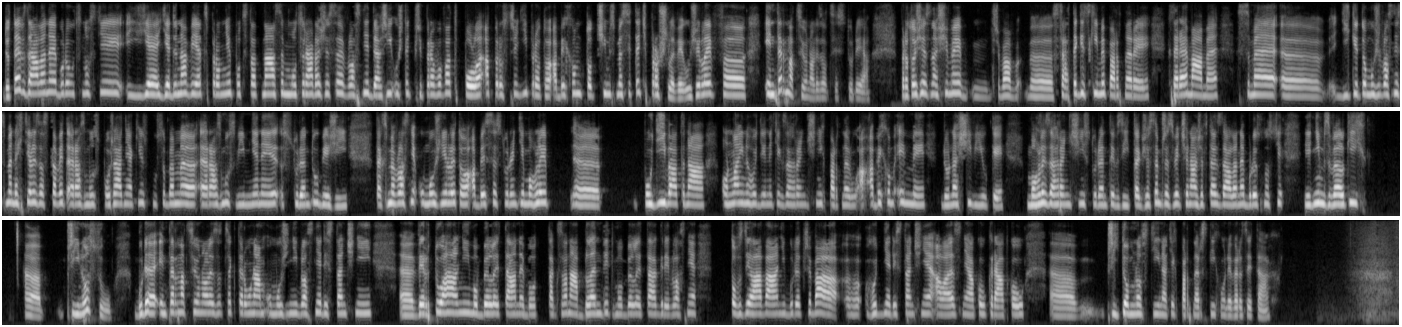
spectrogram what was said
Do té vzdálené budoucnosti je jedna věc pro mě podstatná. Jsem moc ráda, že se vlastně daří už teď připravovat pole a prostředí pro to, abychom to, čím jsme si teď prošli, využili v eh, internacionalizaci studia. Protože s našimi hm, třeba eh, strategickými partnery, které máme, jsme eh, díky tomu, že vlastně jsme nechtěli zastavit Erasmus, pořád nějakým způsobem Erasmus výměny studentů běží, tak jsme vlastně umožnili to, aby se studenti mohli podívat na online hodiny těch zahraničních partnerů a abychom i my do naší výuky mohli zahraniční studenty vzít. Takže jsem přesvědčená, že v té vzdálené budoucnosti jedním z velkých uh, přínosů bude internacionalizace, kterou nám umožní vlastně distanční uh, virtuální mobilita nebo takzvaná blended mobilita, kdy vlastně to vzdělávání bude třeba hodně distančně, ale s nějakou krátkou přítomností na těch partnerských univerzitách.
